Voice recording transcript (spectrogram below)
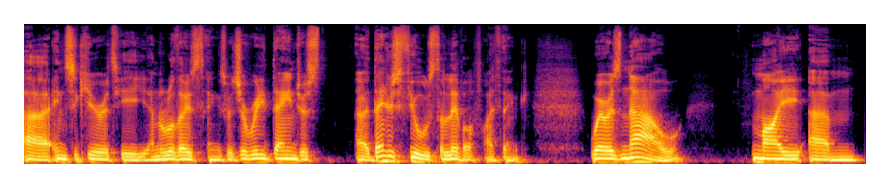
uh, insecurity and all of those things, which are really dangerous, uh, dangerous fuels to live off. I think. Whereas now, my um,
